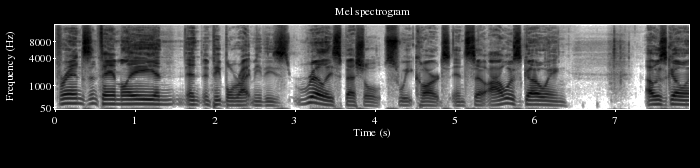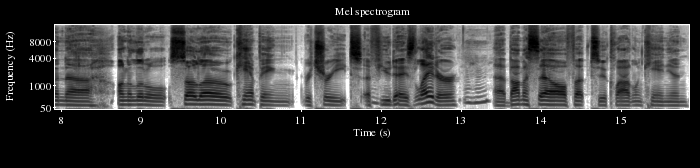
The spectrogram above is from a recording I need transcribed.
friends and family and, and, and people write me these really special sweet cards, and so I was going. I was going uh, on a little solo camping retreat a few days later uh, by myself up to Cloudland Canyon.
